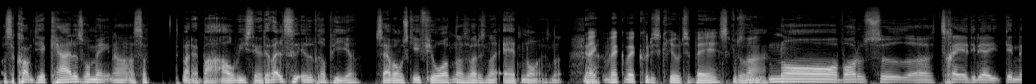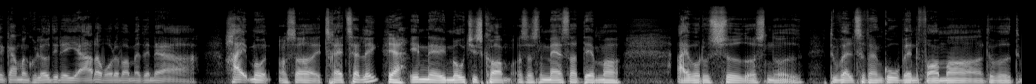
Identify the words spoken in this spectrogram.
Og så kom de her kærlighedsromaner, og så var det bare afvisninger. Det var altid ældre piger. Så jeg var måske 14, og så var det sådan noget 18 år og sådan noget. Hvad, hvad, hvad kunne de skrive tilbage som svar? Nå, hvor er du sød, og tre af de der, den der gang man kunne lave de der hjerter, hvor det var med den der hejmund, og så et tretal, ikke? Ja. Inden uh, emojis kom, og så sådan masser af dem, og ej, hvor du sød, og sådan noget. Du vil altid være en god ven for mig, og du ved, du,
